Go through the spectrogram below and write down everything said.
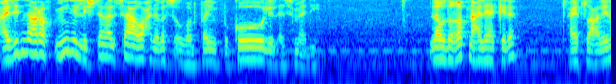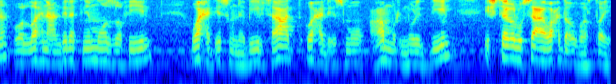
عايزين نعرف مين اللي اشتغل ساعة واحدة بس overtime في كل الأسماء دي. لو ضغطنا عليها كده هيطلع لنا والله إحنا عندنا اتنين موظفين واحد اسمه نبيل سعد واحد اسمه عمرو نور الدين اشتغلوا ساعة واحدة overtime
